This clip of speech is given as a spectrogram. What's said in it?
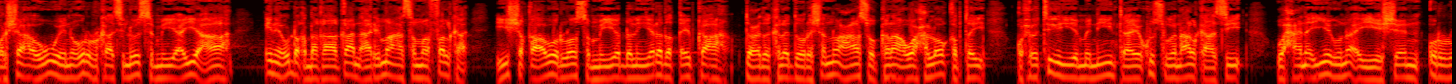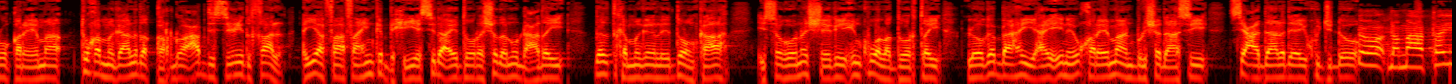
Qorshaha ugu weyn ururkaasi loo sameeyey ayaa ah inay u dhaqdhaqaaqaan arrimaha samafalka iyo shaqo abuur loo sameeyo dhallinyarada qayb ka ah. Docda kale doorasho noocaas oo kale ah waxaa loo qabtay qaxootiga yemeniyiinta ee ku sugan halkaasi waxaana iyaguna ay yeesheen urur u qareema. Duqa magaalada qardho cabdi siciid kaal ayaa faahfaahin ka bixiyey sida ay doorashadan u dhacday. Dadka magaaladoonka ah isagoona sheegay in kuwa la doortay looga baahan yahay inay u qareemaan bulshadaasi si cadaaladi ay ku jidho. Dhammaatay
